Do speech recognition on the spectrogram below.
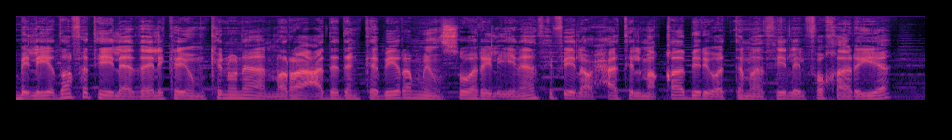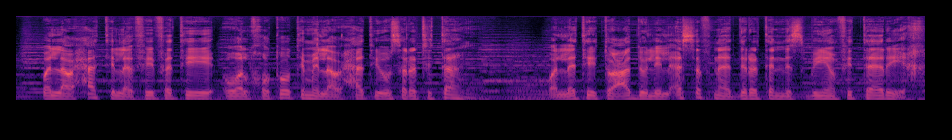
بالإضافة إلى ذلك يمكننا أن نرى عددا كبيرا من صور الإناث في لوحات المقابر والتماثيل الفخارية واللوحات اللفيفة والخطوط من لوحات أسرة تانغ والتي تعد للأسف نادرة نسبيا في التاريخ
